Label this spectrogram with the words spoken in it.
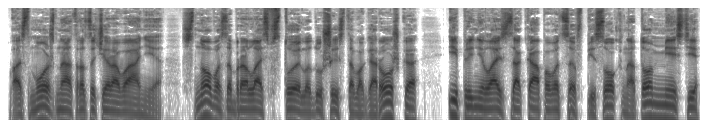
возможно, от разочарования, снова забралась в стойло душистого горошка и принялась закапываться в песок на том месте,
